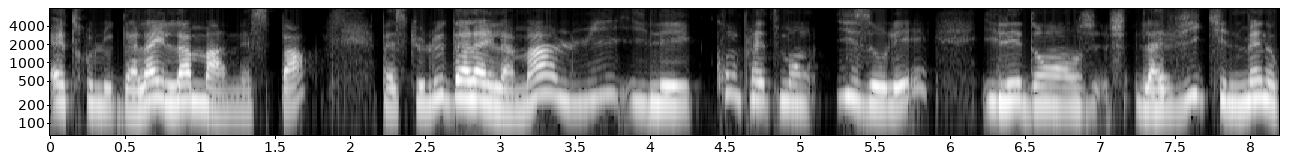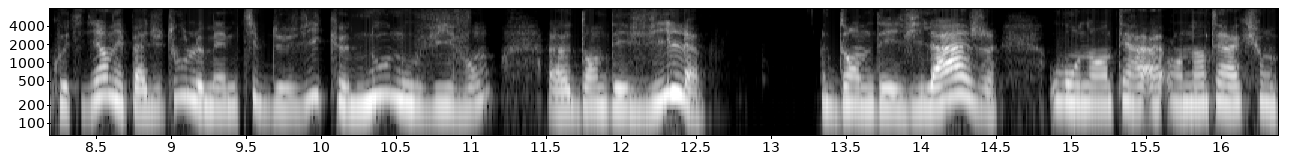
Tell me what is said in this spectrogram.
être le Dalai Lama, n'est-ce pas? Parce que le Dalai Lama, lui, il est complètement isolé. Il est dans la vie qu'il mène au quotidien n'est pas du tout le même type de vie que nous, nous vivons euh, dans des villes dans des villages où on est en interaction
